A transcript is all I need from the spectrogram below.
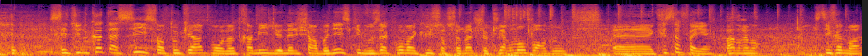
C'est une cote à 6 en tout cas pour notre ami Lionel Charbonnier, ce qui nous a convaincu sur ce match Clermont-Bordeaux. Euh, Christophe Fayet, Pas vraiment. Stephen Brun.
